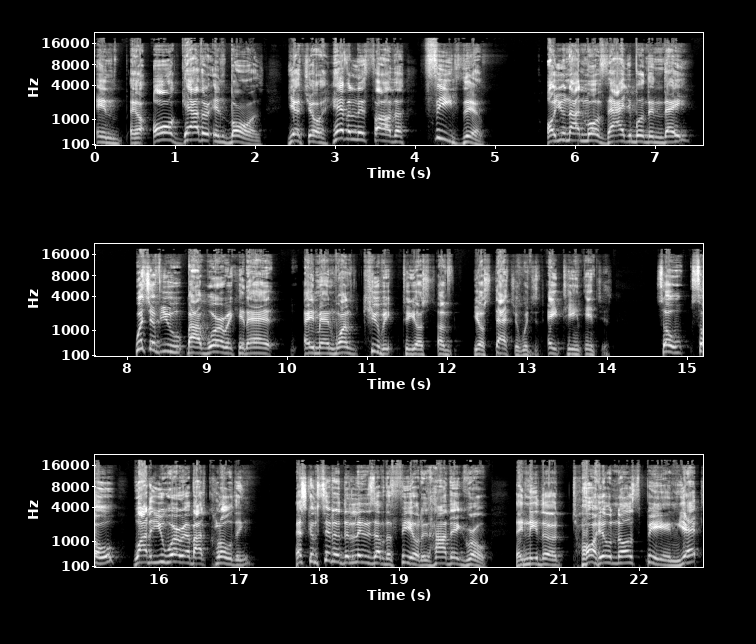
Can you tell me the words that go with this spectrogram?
in uh, or gather in barns, yet your heavenly Father feeds them. Are you not more valuable than they? Which of you, by worry, can add, amen, one cubit to your of your stature, which is 18 inches? So, so why do you worry about clothing? Let's consider the lilies of the field and how they grow. They neither toil nor spin. Yet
